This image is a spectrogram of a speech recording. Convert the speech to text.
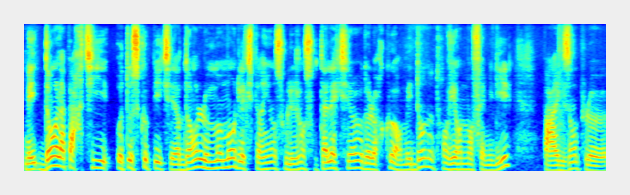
Mais dans la partie autoscopique, c'est-à-dire dans le moment de l'expérience où les gens sont à l'extérieur de leur corps, mais dans notre environnement familier, par exemple, euh,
